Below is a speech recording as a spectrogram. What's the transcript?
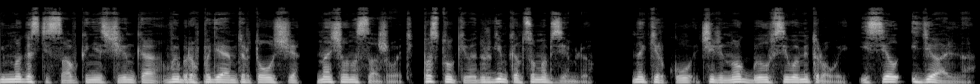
Немного стесав конец черенка, выбрав по диаметру толще, начал насаживать, постукивая другим концом об землю. На кирку черенок был всего метровый и сел идеально.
